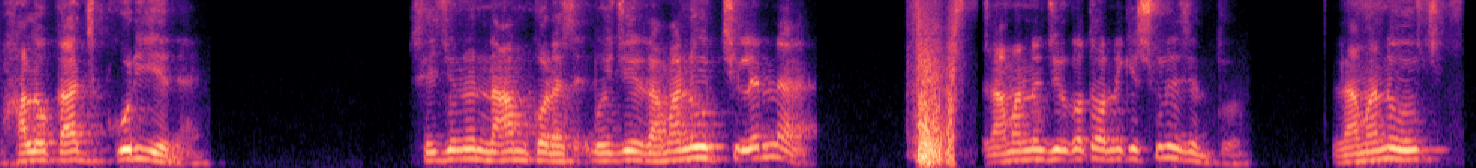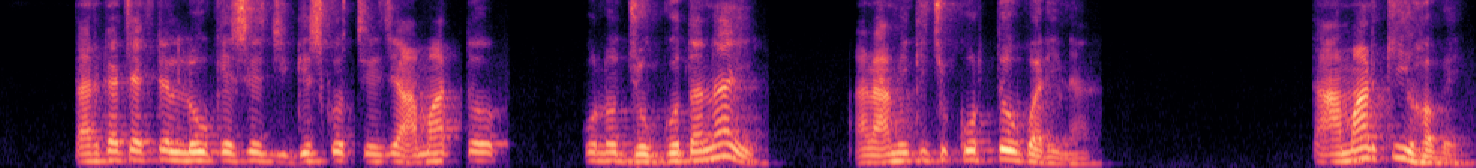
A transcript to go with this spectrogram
ভালো কাজ করিয়ে নেয়। সেই জন্য নাম করা। ওই যে রামানুজ ছিলেন না রামানুজের কথা অনেকে শুনেছেন তো। রামানুজ তার কাছে একটা লোক এসে জিজ্ঞেস করছে যে, আমার তো কোনো যোগ্যতা নাই আর আমি কিছু করতেও পারি না। তা আমার কি হবে?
